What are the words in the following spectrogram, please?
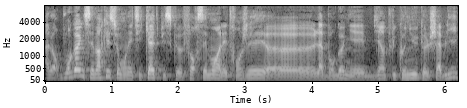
Alors Bourgogne, c'est marqué sur mon étiquette, puisque forcément à l'étranger, euh, la Bourgogne est bien plus connue que le Chablis.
